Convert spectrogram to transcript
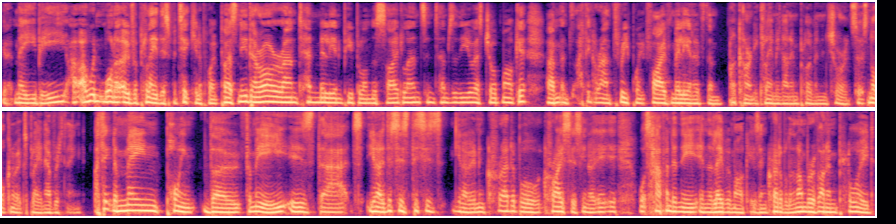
You know, maybe I, I wouldn't want to overplay this particular point. Personally, there are around 10 million people on the sidelines in terms of the US job market. Um, and I think around 3.5 million of them are currently claiming unemployment insurance. So it's not going to explain everything. I think the main main point though for me is that you know this is this is you know an incredible crisis. You know it, it, what's happened in the in the labor market is incredible. The number of unemployed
